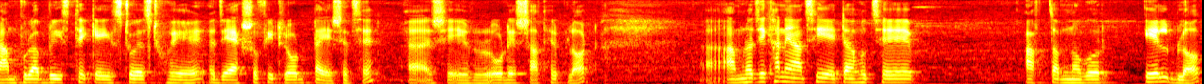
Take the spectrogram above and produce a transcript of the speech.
রামপুরা ব্রিজ থেকে ইস্ট ওয়েস্ট হয়ে যে একশো ফিট রোডটা এসেছে সেই রোডের সাথে প্লট আমরা যেখানে আছি, এটা হচ্ছে আফতাবনগর এল ব্লক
